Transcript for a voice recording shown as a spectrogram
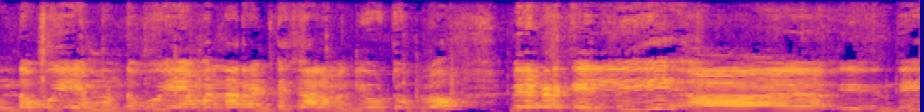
ఉండవు ఏముండవు. ఏమన్నారంటే చాలా మంది యూట్యూబ్లో మీరు అక్కడికి వెళ్ళి ఏంది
